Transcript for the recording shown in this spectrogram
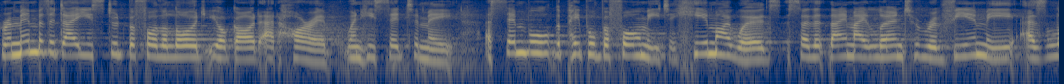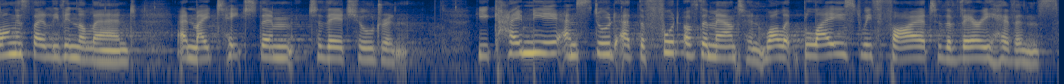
Remember the day you stood before the Lord your God at Horeb, when he said to me, Assemble the people before me to hear my words, so that they may learn to revere me as long as they live in the land, and may teach them to their children. You came near and stood at the foot of the mountain while it blazed with fire to the very heavens,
